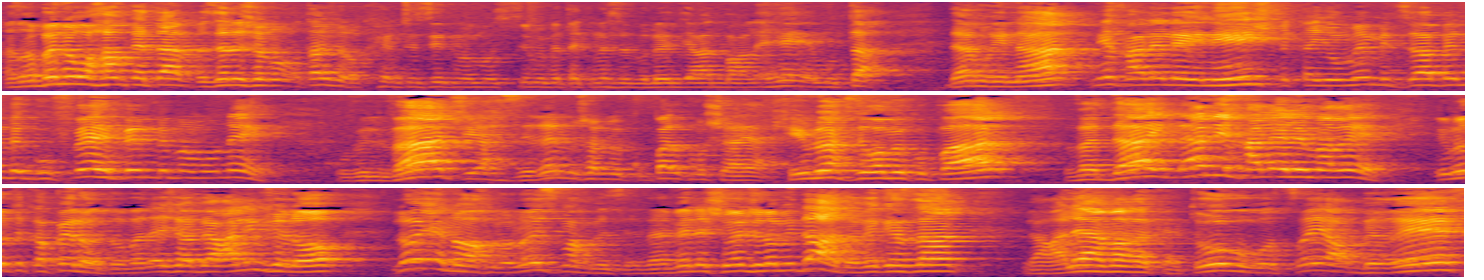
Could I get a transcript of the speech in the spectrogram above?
אז רבנו רוחם כתב, וזה לשון אותם שלוקחים ציצית ומוציאים מבית הכנסת ולא ידיעת בעליהם, מותר. דאמרינן, מיכל אלה איניש וקיומי מצווה בין בגופה בין בממונה. ובלבד שיחזירנו שם מקופל כמו שהיה. שאם לא יחזירו מקופל, ודאי לאן יחלה למראה. אם לא תקפל אותו, ודאי שהבעלים שלו לא יהיה נוח לו, לא ישמח בזה. והבן לשואל שלא מדעת, אבי גזלן. ועליה אמר הכתוב, ובוצע ברך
